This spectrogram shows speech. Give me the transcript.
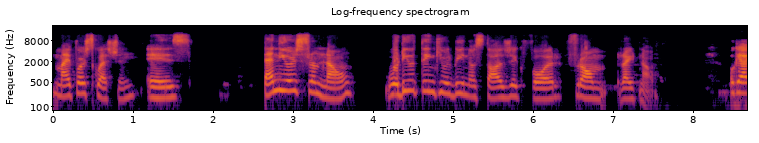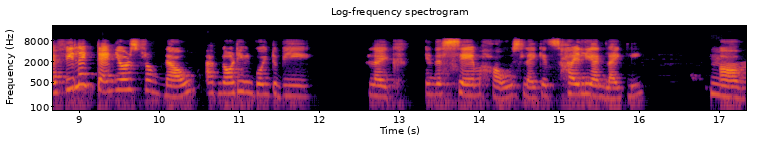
My first question is 10 years from now, what do you think you'll be nostalgic for from right now? Okay, I feel like 10 years from now, I'm not even going to be like in the same house. Like it's highly unlikely. Hmm. Um,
